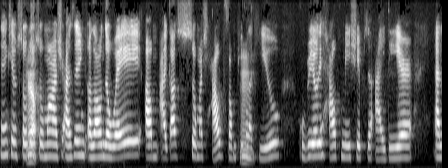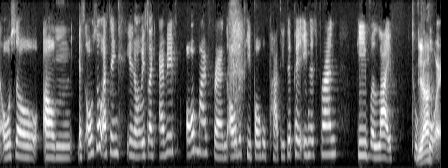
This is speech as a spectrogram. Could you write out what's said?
Thank you so Yeah. so so much. I think along the way, um, I got so much help from people Mm. like you who really helped me shape the idea, and also, um, it's also I think you know it's like every all my friends, all the people who participate in this brand give a life to Yeah. Core,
